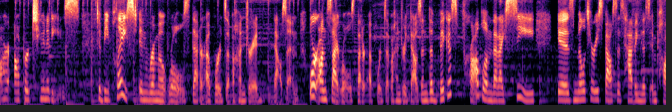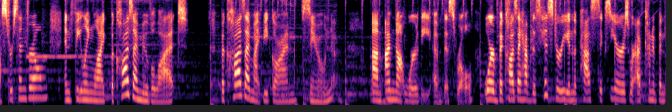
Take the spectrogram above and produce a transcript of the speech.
are opportunities to be placed in remote roles that are upwards of 100,000 or on site roles that are upwards of 100,000. The biggest problem that I see is military spouses having this imposter syndrome and feeling like because I move a lot, because I might be gone soon, um, I'm not worthy of this role. Or because I have this history in the past six years where I've kind of been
